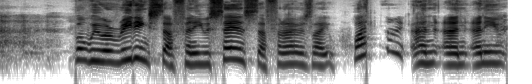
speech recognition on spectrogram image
but we were reading stuff, and he was saying stuff, and I was like, "What?" And and and he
